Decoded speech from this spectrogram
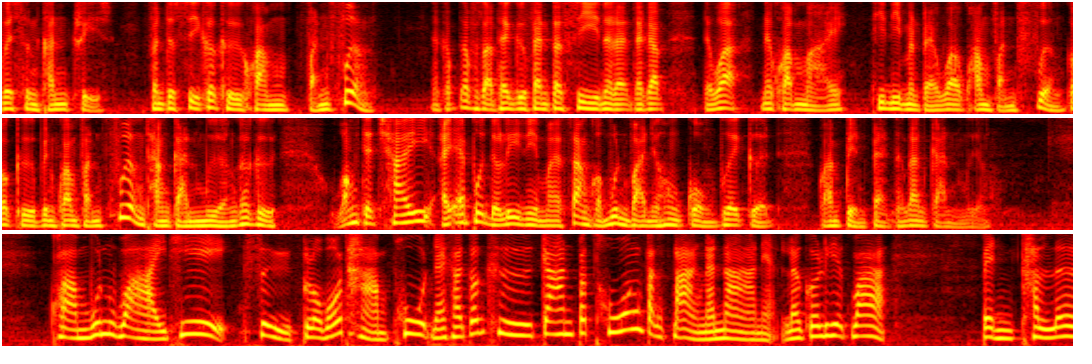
Western countries fantasy ก็คือความฝันเฟื่องนะครับถ้าภาษาไทยคือแฟนตาซีนั่นแหละนะครับ แต่ว่าในความหมายที่นี่มันแปลว่าความฝันเฟื่อง ก็คือเป็นความฝันเฟื่องทางการเมืองก็คือ หวังจะใช้ไอ้ Apple Daily นี่มาสร้างความวุ่นวายในฮ่องกงเพื่อให้เกิดความเปลี่ยนแปลงทางด้านการเมือง ความวุ่นวายที่สื่อ global time พูดนะคะ ก็คือการประท้วงต่างๆ นานาเนี่ย แล้วก็เรียกว่าเป็น color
